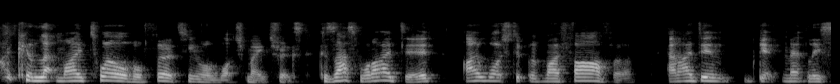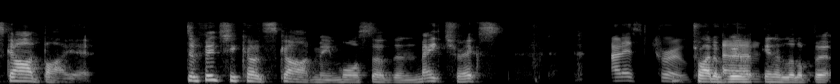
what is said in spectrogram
I could let my 12 or 13 year old watch Matrix because that's what I did. I watched it with my father, and I didn't get mentally scarred by it. Da Vinci Code scarred me more so than Matrix. That is true. Try to reel Um, it in a little bit.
